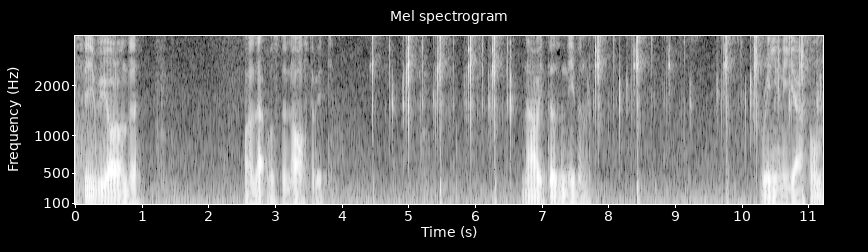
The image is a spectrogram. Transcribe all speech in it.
see we are on the well that was the last of it. Now it doesn't even bring any gas on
